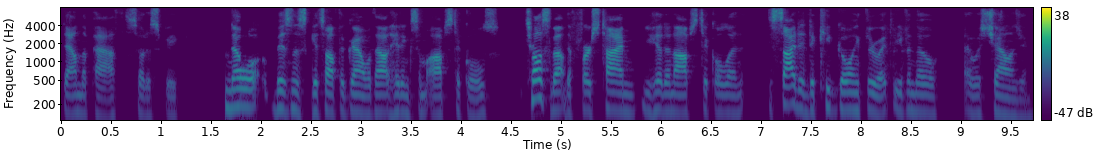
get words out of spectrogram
down the path, so to speak no business gets off the ground without hitting some obstacles. Tell us about the first time you hit an obstacle and decided to keep going through it, even though it was challenging.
